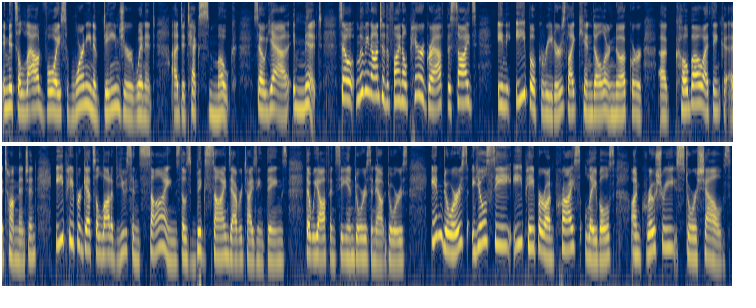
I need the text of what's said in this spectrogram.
emits a loud voice warning of danger when it uh, detects smoke. So, yeah, emit. So, moving on to the final paragraph, besides in ebook readers like Kindle or Nook or uh, Kobo, I think uh, Tom mentioned, e paper gets a lot of use in signs, those big signs advertising things that we often see indoors and outdoors. Indoors, you'll see e paper on price labels on grocery store shelves.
